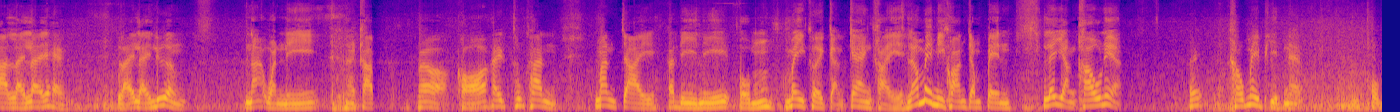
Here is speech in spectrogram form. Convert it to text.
ารณ์หลาย ๆ แห่งหลาย ๆ เรื่องณวันนี้นะครับ ก็ขอให้ทุกท่านมั่นใจคดีนี้ ผมไม่เคยกลันแกล้งใครแล้วไม่มีความจำเป็น และอย่างเขาเนี่ยเฮ้ยเขาไม่ผิดเนี่ย ผม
